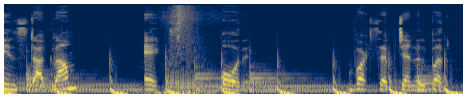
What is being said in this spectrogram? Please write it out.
Instagram X और व्हाट्सएप चैनल पर।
